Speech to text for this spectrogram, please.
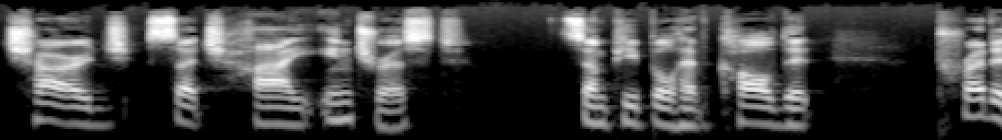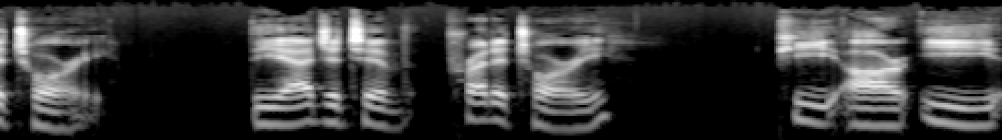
charge such high interest. Some people have called it predatory. The adjective predatory, P R E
